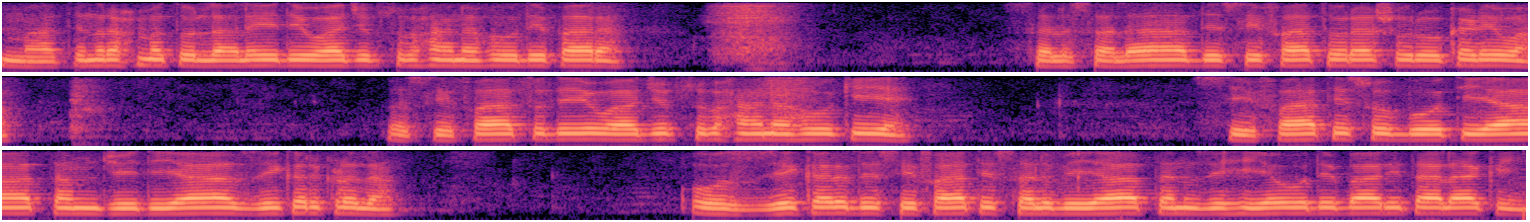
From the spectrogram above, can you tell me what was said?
ماتن رحمت الله علیه دی واجب سبحانه دی پاره سلسله د صفات را شروع کړي و په صفات دی واجب سبحانه کې صفات ثبوتیه تمجیدیه ذکر کړل او ذکر د صفات سلبیه تنزیهیه او د باری تعالی کوي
